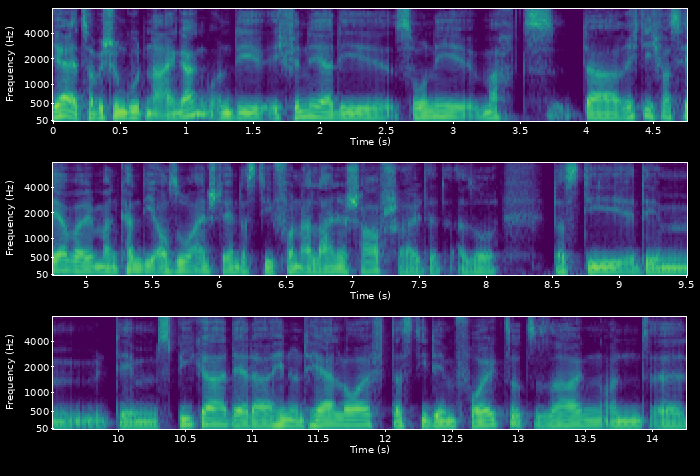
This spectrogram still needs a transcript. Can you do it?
ja, jetzt habe ich schon einen guten Eingang und die, ich finde ja, die Sony macht da richtig was her, weil man kann die auch so einstellen, dass die von alleine scharf schaltet. Also, dass die dem, dem Speaker, der da hin und her läuft, dass die dem folgt sozusagen und äh,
